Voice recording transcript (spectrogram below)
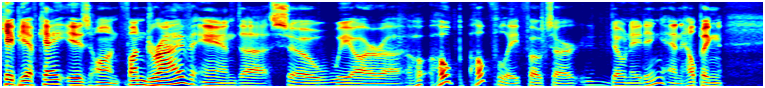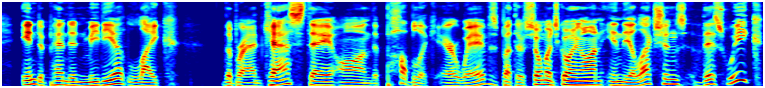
KPFK is on Fund Drive, and uh, so we are uh, ho- hope hopefully folks are donating and helping independent media like the Bradcast stay on the public airwaves. But there's so much going on in the elections this week.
